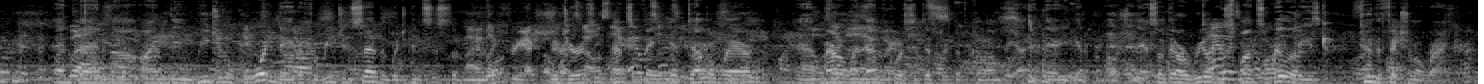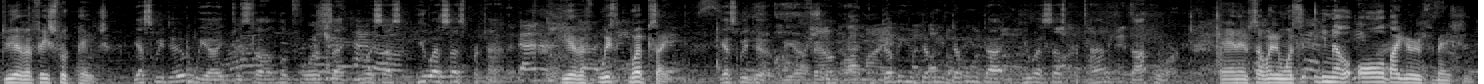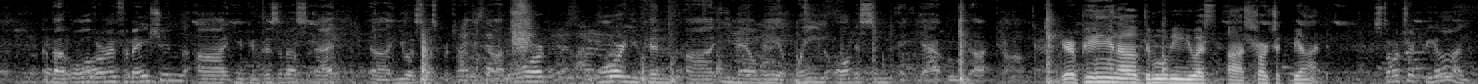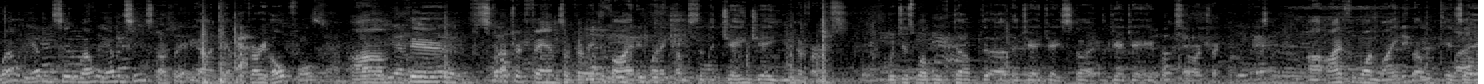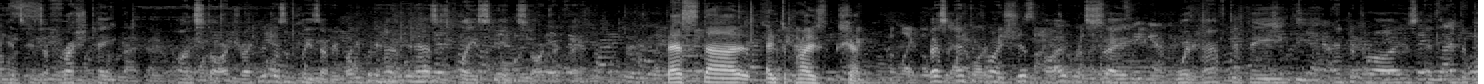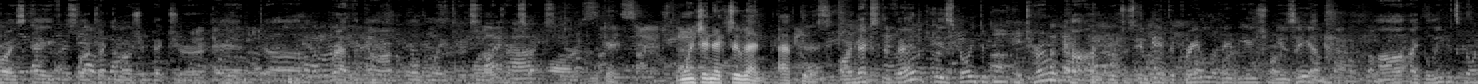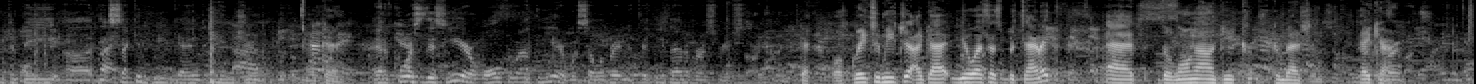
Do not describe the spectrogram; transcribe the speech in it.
and then uh, I'm the regional coordinator for Region Seven, which consists of New York, New Jersey, Pennsylvania, Delaware, and Maryland, and of course the District of Columbia, and there you get a promotion there. So there are real responsibilities to the fictional rank. Do you have a Facebook page? Yes, we do. We uh, just uh, look for us at USS USS Britannic. Do you have a website? Yes, we do. We are found at www.ussbritannic.org. And if somebody wants to email all about your information, About all of our information, uh, you can visit us at uh, or you can uh, email me at wayneaugustin at yahoo.com. your opinion of the movie US uh, Star Trek Beyond. Star Trek Beyond. Well, we haven't seen well we haven't seen Star Trek Beyond yet. We're very hopeful. Um, Star Trek fans are very divided when it comes to the JJ universe, which is what we've dubbed uh, the JJ Star, the JJ Abrams Star Trek movies. Uh, I, for one, like them. It's a it's, it's a fresh take on Star Trek, and it doesn't please everybody, but it has it has its place in Star Trek fandom. Best uh, Enterprise ship. Best Enterprise ship, I would say, would have to be the Enterprise and the Enterprise A from Star Trek: The Motion Picture and uh, Wrath of Khan, all the way through Star Trek Six. Okay. When's your next event after this? Our next event is going to be Eternal Con, which is going to be at the Cradle of Aviation Museum. Uh, I believe it's going to be uh, the second weekend in June. Okay. And of course, this year, all throughout the year, we're celebrating the 50th anniversary of Star Trek. Okay. Well, great to meet you. I got USS Britannic at the Long Island Geek Convention. Take care.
